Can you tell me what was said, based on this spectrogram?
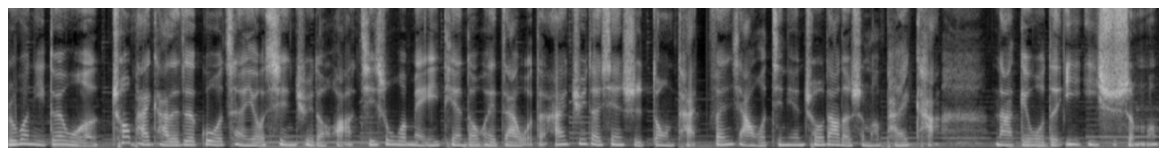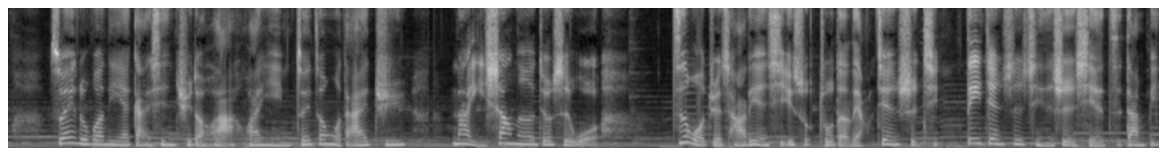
如果你对我抽牌卡的这个过程有兴趣的话，其实我每一天都会在我的 IG 的现实动态分享我今天抽到的什么牌卡，那给我的意义是什么。所以如果你也感兴趣的话，欢迎追踪我的 IG。那以上呢就是我自我觉察练习所做的两件事情。第一件事情是写子弹笔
